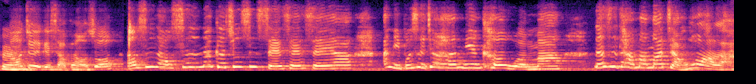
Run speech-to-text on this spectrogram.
然后就有一个小朋友说：“老师老师，那个就是谁谁谁呀？啊，你不是叫他念课文吗？那是他妈妈讲话啦。”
